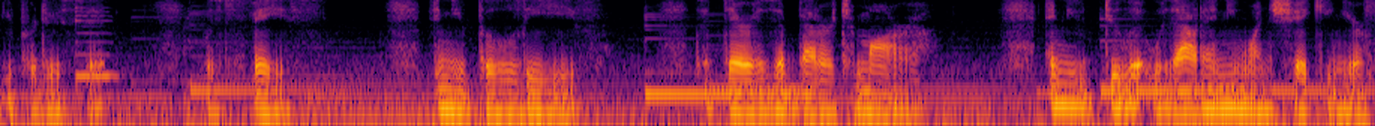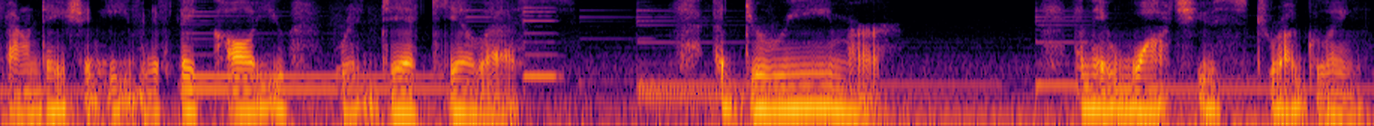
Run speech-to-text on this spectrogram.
You produce it with faith and you believe that there is a better tomorrow. And you do it without anyone shaking your foundation, even if they call you ridiculous, a dreamer, and they watch you struggling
